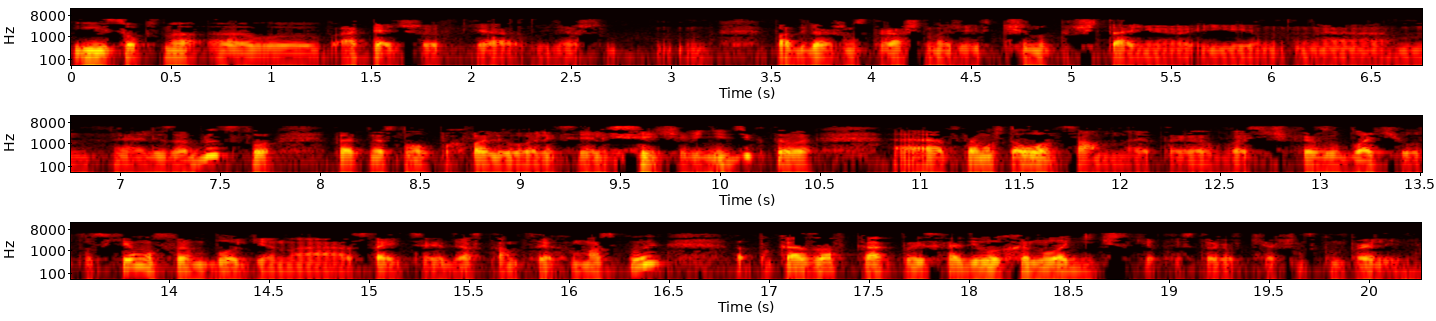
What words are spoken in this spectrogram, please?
И, собственно, э, опять же, я, я же подвержен страшному чинопочитанию и э, лизоблюдству, поэтому я снова похвалю Алексея Алексеевича Венедиктова, э, потому что он сам на это разоблачил эту схему в своем блоге на сайте радиостанции «Эхо Москвы», показав, как происходила хронологически эта история в Керченском проливе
